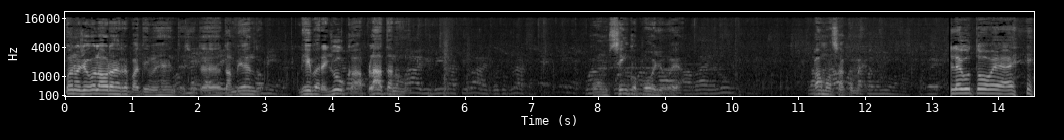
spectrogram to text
Bueno, llegó la hora de repartir, mi gente. Si ustedes están viendo, víveres, yuca, plátano, con cinco pollos, vea. Vamos a comer. Le gustó, vea. eh.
